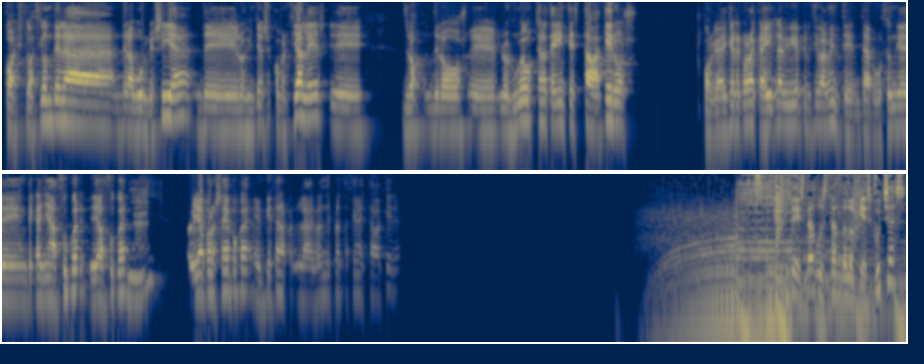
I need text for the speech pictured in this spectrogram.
con la situación de la, de la burguesía, de los intereses comerciales, de, los, de los, los, nuevos terratenientes tabaqueros, porque hay que recordar que la isla vivía principalmente de la producción de, caña de azúcar y de azúcar, pero ya por esa época empiezan las grandes plantaciones tabaqueras. ¿Te está gustando lo que escuchas?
